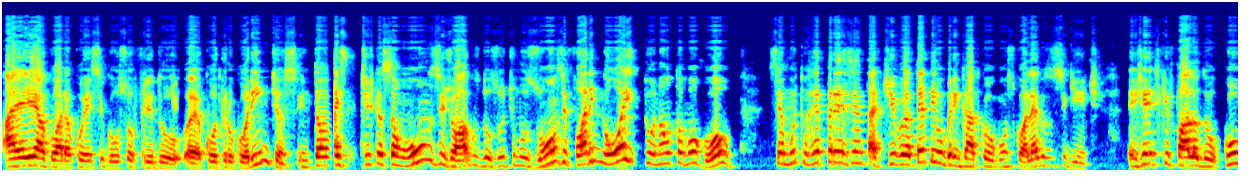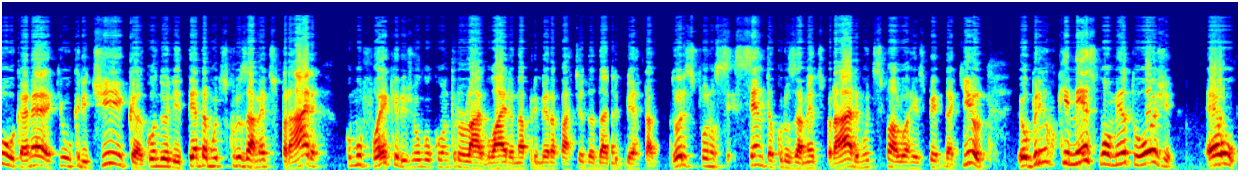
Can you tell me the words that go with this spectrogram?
aí agora com esse gol sofrido é, contra o Corinthians, então a estatística são 11 jogos, dos últimos 11 fora, em 8 não tomou gol. Isso é muito representativo. Eu até tenho brincado com alguns colegas o seguinte: tem gente que fala do Cuca, né, que o critica quando ele tenta muitos cruzamentos para a área como foi aquele jogo contra o Laguaira na primeira partida da Libertadores, foram 60 cruzamentos para a área, muitos falou a respeito daquilo. Eu brinco que nesse momento hoje é o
